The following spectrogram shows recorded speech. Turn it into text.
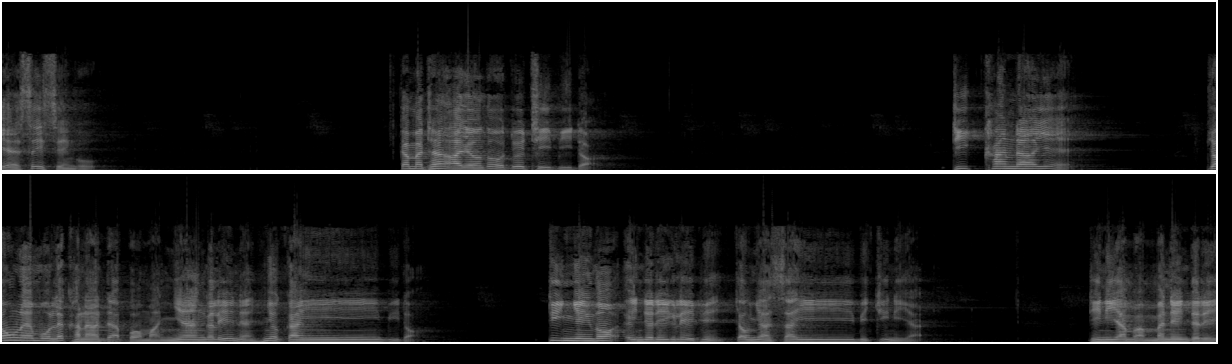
ရဲ့စိတ်စဉ်ကိုကမ္မထံအာယုံတို့တွေ့ထိပြီးတော့ဒီခန္ဓာရဲ့ပြောင်းလဲမှုလက္ခဏာဓာတ်ပေါ်မှာဉာဏ်ကလေးနဲ့ညှက်ကိုင်းပြီးတော့တည်ငြိမ်သောအိန္ဒြေကလေးဖြင့်ကြောင်းကြဆိုင်ပြီးကြည်နေရဒီနေရာမှာမနိန္ဒြေ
